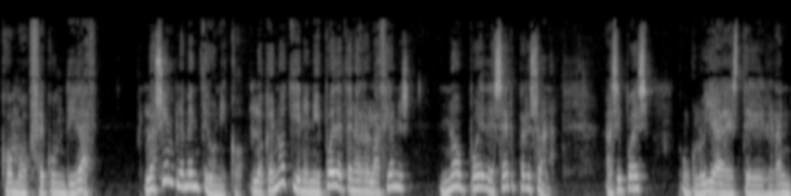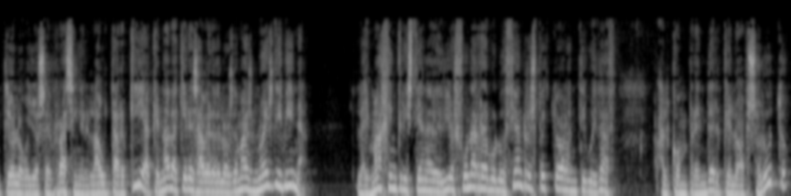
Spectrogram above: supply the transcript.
como fecundidad. Lo simplemente único, lo que no tiene ni puede tener relaciones, no puede ser persona. Así pues, concluía este gran teólogo Joseph Ratzinger, la autarquía que nada quiere saber de los demás no es divina. La imagen cristiana de Dios fue una revolución respecto a la antigüedad, al comprender que lo absoluto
